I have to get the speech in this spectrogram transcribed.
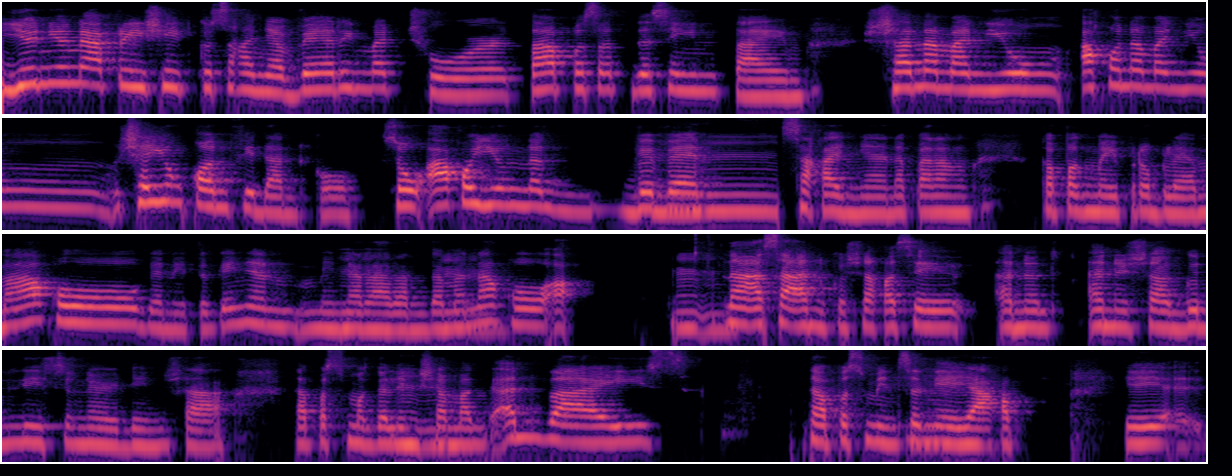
yun yung na-appreciate ko sa kanya, very mature. Tapos at the same time, siya naman yung, ako naman yung, siya yung confident ko. So ako yung nag-vent mm. sa kanya na parang kapag may problema ako, ganito, ganyan, may nararamdaman mm. ako, Mm-mm. naasaan ko siya kasi ano, ano siya, good listener din siya. Tapos magaling Mm-mm. siya mag-advise. Tapos minsan mm-hmm. yayakap, yay,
